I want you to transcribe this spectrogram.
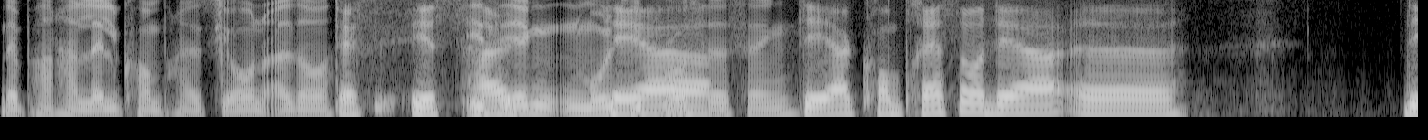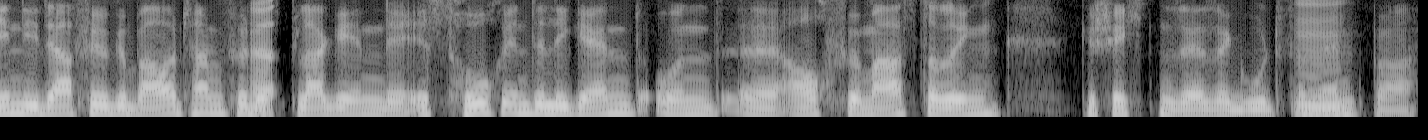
eine Parallelkompression. Also das ist, ist halt irgendein Multiprocessing. Der, der Kompressor, der, äh, den die dafür gebaut haben für ja. das Plugin, der ist hochintelligent und äh, auch für Mastering-Geschichten sehr, sehr gut mhm. verwendbar.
